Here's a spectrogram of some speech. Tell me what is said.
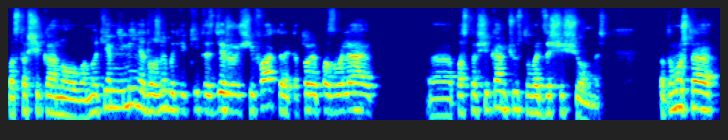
поставщика нового. Но тем не менее должны быть какие-то сдерживающие факторы, которые позволяют поставщикам чувствовать защищенность. Потому что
